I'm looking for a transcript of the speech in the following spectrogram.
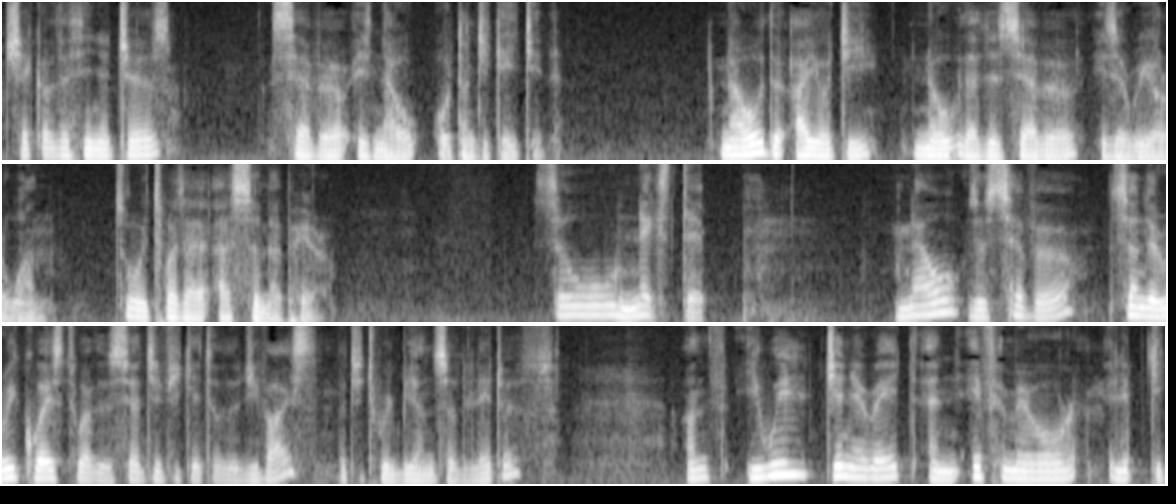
Check of the signatures. Server is now authenticated. Now the IoT know that the server is a real one. So it's what I, I sum up here. So next step. Now the server send a request to have the certificate of the device, but it will be answered later. And it will generate an ephemeral elliptic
